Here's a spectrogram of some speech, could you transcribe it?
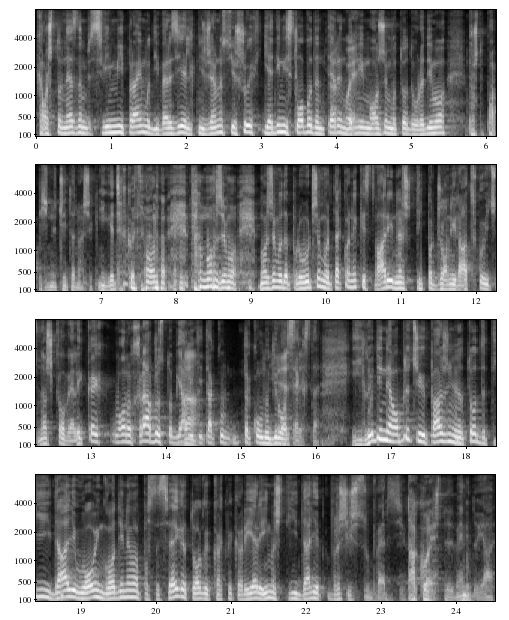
Kao što, ne znam, svi mi pravimo diverzije, ili književnost je još uvijek jedini slobodan teren Tako da je. mi možemo to da uradimo, pošto Papić ne čita naše knjige, tako da ono, pa možemo, možemo da provučemo tako neke stvari, znaš, tipa Johnny Racković, znaš, kao velika je ono, hrabrost objaviti Da. tako, tako ludilo Jeste. teksta. I ljudi ne obraćaju pažnju na to da ti dalje u ovim godinama, posle svega toga kakve karijere imaš, ti dalje vršiš subverziju. Tako je. Što je meni do jaja.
